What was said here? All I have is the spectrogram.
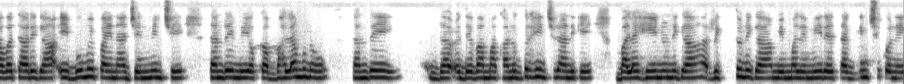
అవతారిగా ఈ భూమి పైన జన్మించి తండ్రి మీ యొక్క బలమును తండ్రి దేవ మాకు అనుగ్రహించడానికి బలహీనునిగా రిక్తునిగా మిమ్మల్ని మీరే తగ్గించుకొని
